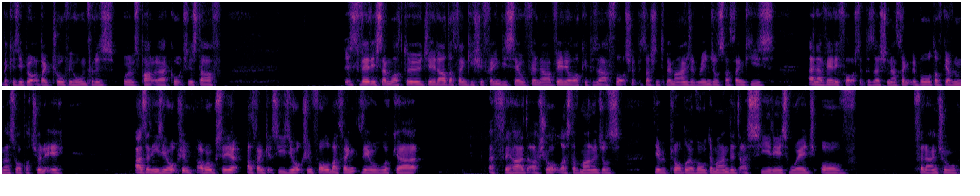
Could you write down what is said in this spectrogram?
because he brought a big trophy home for us, or was part of that coaching staff. It's very similar to Gerrard. I think he should find himself in a very lucky position, a fortunate position to be managing Rangers. I think he's in a very fortunate position. I think the board have given him this opportunity as an easy option. I will say it. I think it's easy option for them. I think they'll look at if they had a short list of managers, they would probably have all demanded a serious wedge of financial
